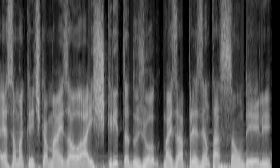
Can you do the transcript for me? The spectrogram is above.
essa é uma crítica mais à escrita do jogo, mas a apresentação dele,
